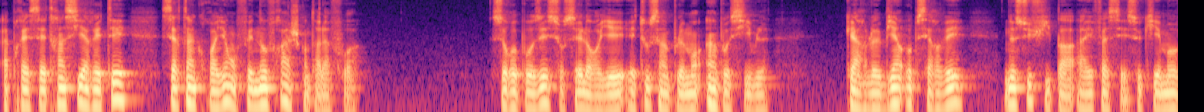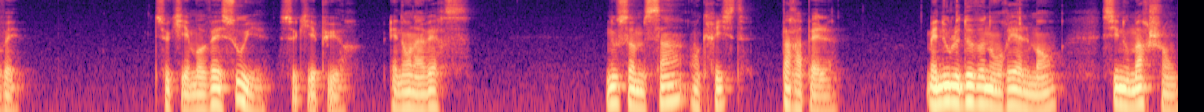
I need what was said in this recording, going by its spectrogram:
Après s'être ainsi arrêté, certains croyants ont fait naufrage quant à la foi. Se reposer sur ses lauriers est tout simplement impossible, car le bien observé ne suffit pas à effacer ce qui est mauvais. Ce qui est mauvais souille ce qui est pur, et non l'inverse. Nous sommes saints en Christ par appel, mais nous le devenons réellement si nous marchons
